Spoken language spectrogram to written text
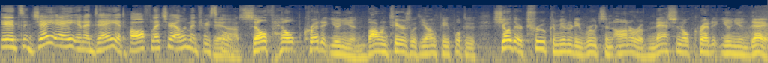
It's JA in a day at Hall Fletcher Elementary School. Yeah, Self-Help Credit Union volunteers with young people to show their true community roots in honor of National Credit Union Day.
